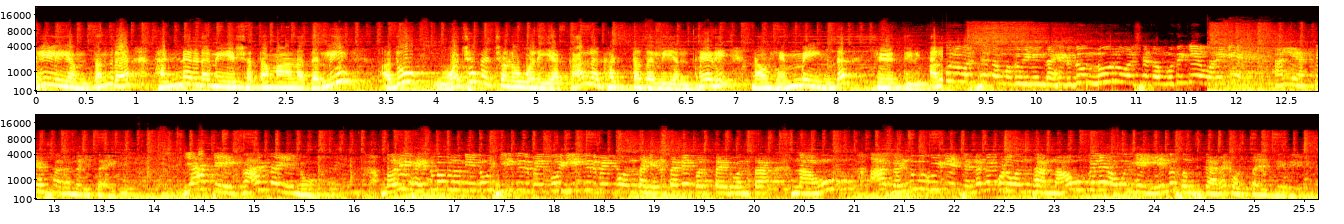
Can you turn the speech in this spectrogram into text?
ಎಲ್ಲಿ ಅಂತಂದ್ರೆ ಹನ್ನೆರಡನೆಯ ಶತಮಾನದಲ್ಲಿ ಅದು ವಚನ ಚಳುವಳಿಯ ಕಾಲಘಟ್ಟದಲ್ಲಿ ಅಂತ ಹೇಳಿ ನಾವು ಹೆಮ್ಮೆಯಿಂದ ಹೇಳ್ತೀವಿ. ಅಲ್ಲ ನಡೀತಾ ಇದೆ. ಯಾಕೆ? ಕಾರಣ ಏನು? ಬರೀ ಹೆಣ್ಮಗಳು ನೀನು ಹೀಗಿರ್ಬೇಕು ಹೀಗಿರ್ಬೇಕು ಅಂತ ಹೇಳ್ತಾನೆ ಬರ್ತಾ ಇರುವಂತ ನಾವು, ಆ ಗಂಡು ಮಗುವಿಗೆ ಜನನ ಕೊಡುವಂತ ನಾವುಗಳೇ ಅವನಿಗೆ ಏನು ಸಂಸ್ಕಾರ ಕೊಡ್ತಾ ಇದ್ದೇವೆ?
